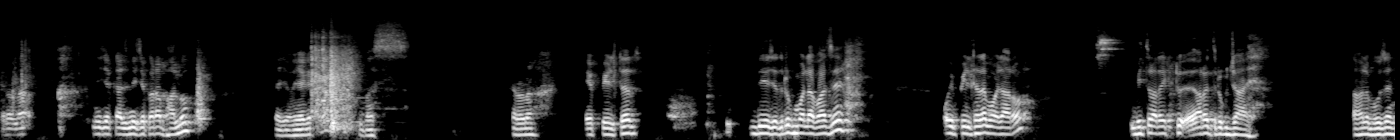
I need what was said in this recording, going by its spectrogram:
কেননা নিজের কাজ নিজে করা ভালো। এই যে হয়ে গেছে বাস কেননা এই ফিল্টার দিয়ে যেটুকু ময়লা বাজে, ওই ফিল্টারে ময়লা আরও ভিতরে আরও একটু, আরও এতটুকু যায়। তাহলে বুঝেন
